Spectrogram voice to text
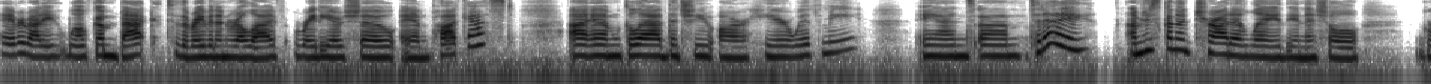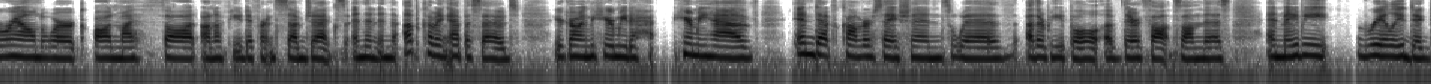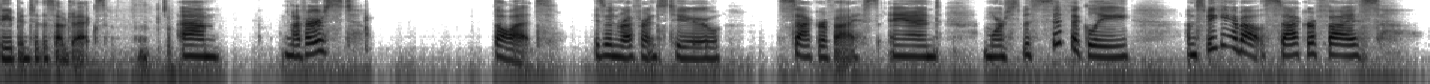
Hey, everybody, welcome back to the Raven in Real Life radio show and podcast. I am glad that you are here with me. And um, today, I'm just going to try to lay the initial groundwork on my thought on a few different subjects. And then in the upcoming episodes, you're going to hear me to ha- hear me have in-depth conversations with other people of their thoughts on this and maybe really dig deep into the subjects. Um, my first thought is in reference to sacrifice, and more specifically, I'm speaking about sacrifice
